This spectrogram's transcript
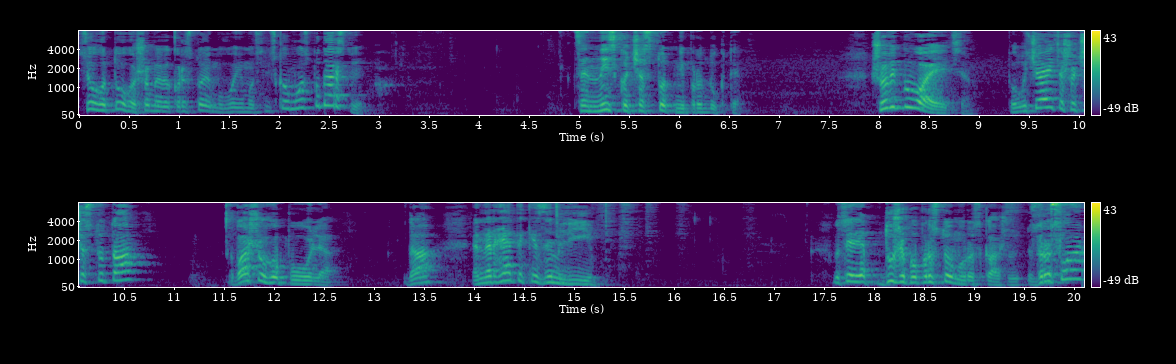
всього того, що ми використовуємо в сільському господарстві, це низькочастотні продукти. Що відбувається? Получається, що частота вашого поля, да, енергетики землі. Ну, це я дуже по-простому розкажу. Зросла.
